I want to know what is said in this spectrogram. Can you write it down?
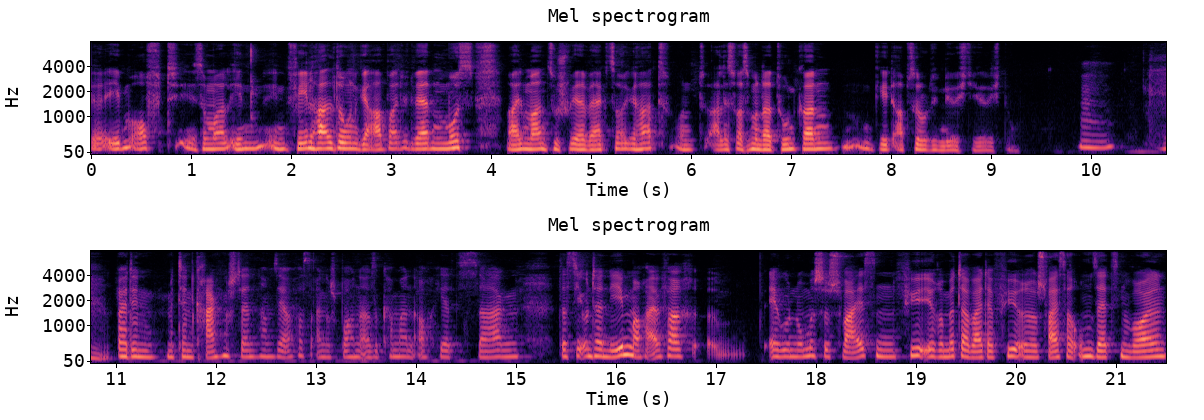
eben oft ich sag mal, in, in Fehlhaltungen gearbeitet werden muss, weil man zu schwere Werkzeuge hat. Und alles, was man da tun kann, geht absolut in die richtige Richtung. Mhm. Bei den, mit den Krankenständen haben Sie auch was angesprochen. Also kann man auch jetzt sagen, dass die Unternehmen auch einfach ähm, ergonomische Schweißen für ihre Mitarbeiter, für ihre Schweißer umsetzen wollen,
